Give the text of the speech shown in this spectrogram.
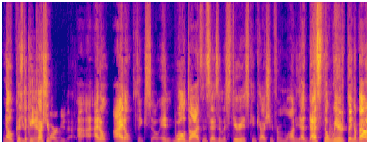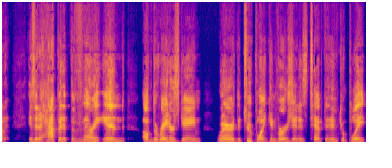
No, because the concussion. Argue that. I, I, don't. I don't think so. And Will Dodson says a mysterious concussion from Amani. That, that's the weird thing about it is that it happened at the very end of the Raiders game where the two point conversion is tipped and incomplete,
